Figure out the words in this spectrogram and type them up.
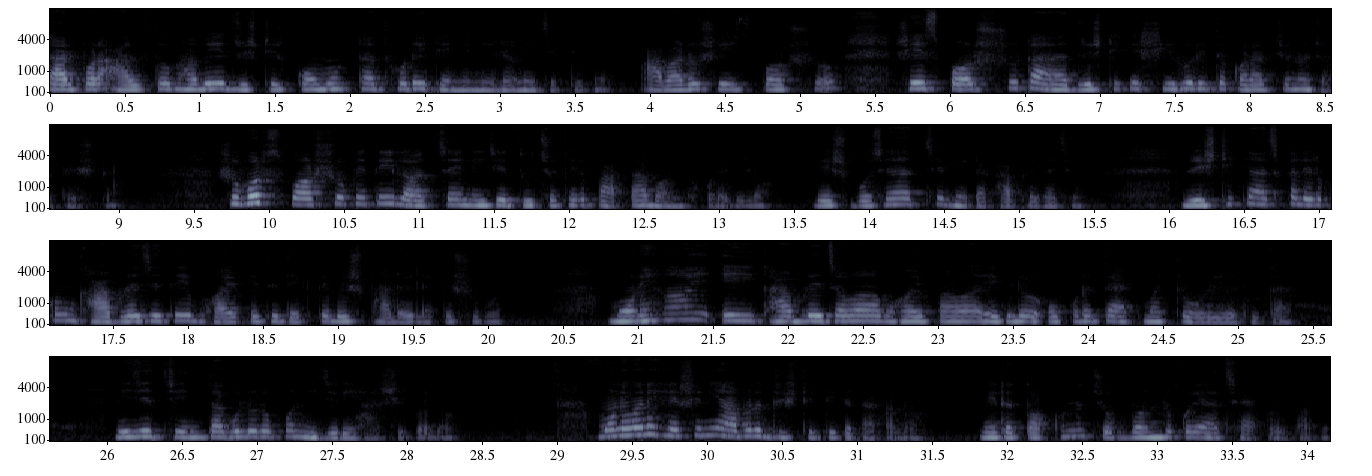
তারপর আলতোভাবে দৃষ্টির কোমরটা ধরে টেনে নিল নিচের দিকে। আবারও সেই স্পর্শ, সেই স্পর্শটা দৃষ্টিকে শিহরিত করার জন্য যথেষ্ট। শুভর স্পর্শ পেতেই লজ্জায় নিজের দু চোখের পাতা বন্ধ করে দিল। বেশ বোঝা যাচ্ছে মেয়েটা ঘাবড়ে গেছে। দৃষ্টিকে আজকাল এরকম ঘাবড়ে যেতে ভয় পেতে দেখতে বেশ ভালোই লাগে শুভর মনে হয় এই ঘাবড়ে যাওয়া, ভয় পাওয়া এগুলোর ওপরে তো একমাত্র ওরই অধিকার। নিজের চিন্তাগুলোর ওপর নিজেরই হাসি পেল। মনে মনে হেসে নিয়ে আবারও দৃষ্টির দিকে তাকালো। মেয়েটা তখনও চোখ বন্ধ করে আছে একইভাবে।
